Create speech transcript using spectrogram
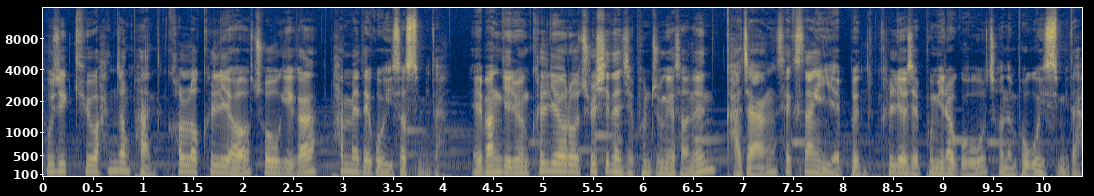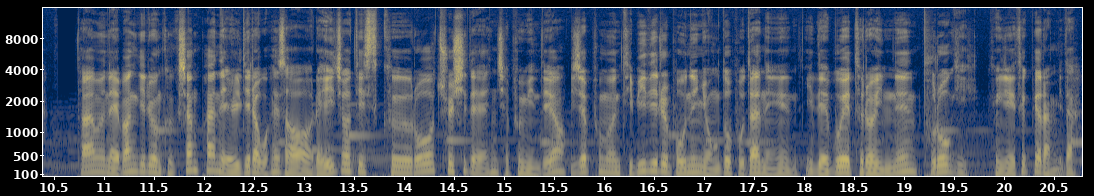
후지큐 한정판 컬러 클리어 초호기가 판매되고 있었습니다. 에반게리온 클리어로 출시된 제품 중에서는 가장 색상이 예쁜 클리어 제품이라고 저는 보고 있습니다. 다음은 에반게리온 극장판 LD라고 해서 레이저 디스크로 출시된 제품인데요. 이 제품은 DVD를 보는 용도보다는 이 내부에 들어있는 부록이 굉장히 특별합니다.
